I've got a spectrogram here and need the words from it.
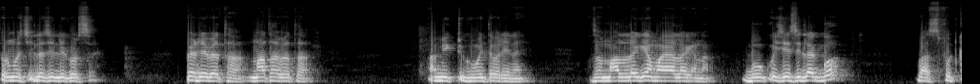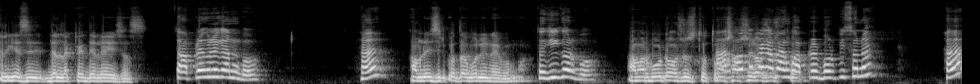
তোর মা চিল্লাচিল্লি করছে। পেটে ব্যথা মাথা ব্যথা। আমি একটু ঘুমাইতে পারি নাই। মাল লাগে মায়া লাগে না। বউ কইছে এসি লাগবো? বাস ফুট করে গেছি দেড় লাখ টাকা দিলে এইসস তো আপনাগুলো আনব? হ্যাঁ? আমরা এসির কথা বলি নাই বৌমা। তো কি করব? আমার বউটা অসুস্থ তোমার আর কত শাশুড়ি টাকা অসুস্থ। আপনার বোর পিছনে? হ্যাঁ?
